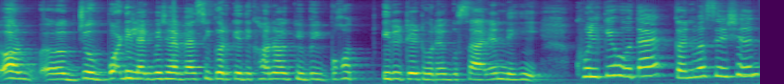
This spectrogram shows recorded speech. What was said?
और जो बॉडी लैंग्वेज है, वैसी करके दिखाना कि भाई बहुत इरिटेट हो रहे हैं, गुस्सा आ रहे हैं। नहीं। खुल के होता है कन्वर्सेशन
